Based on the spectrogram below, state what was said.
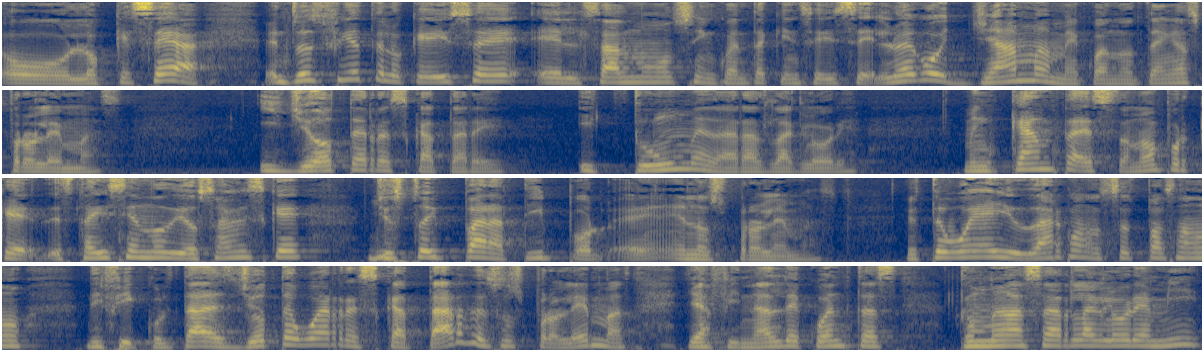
o lo que sea. Entonces fíjate lo que dice el Salmo 50.15. Dice, luego llámame cuando tengas problemas y yo te rescataré y tú me darás la gloria. Me encanta esto, ¿no? Porque está diciendo Dios, ¿sabes qué? Yo estoy para ti por, eh, en los problemas. Yo te voy a ayudar cuando estés pasando dificultades. Yo te voy a rescatar de esos problemas. Y a final de cuentas, tú me vas a dar la gloria a mí.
